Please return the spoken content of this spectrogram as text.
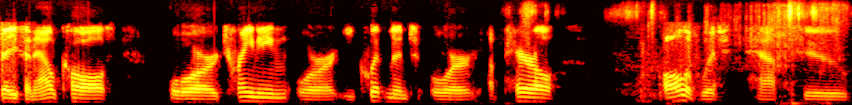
safe and out calls or training or equipment or apparel, all of which have to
